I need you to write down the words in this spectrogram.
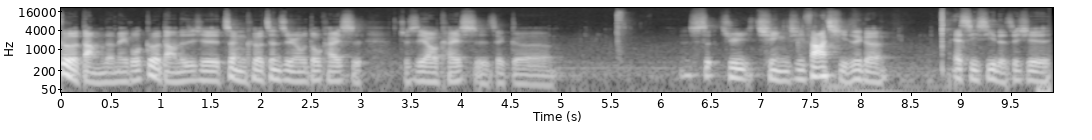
各党的美国各党的这些政客、政治人物都开始就是要开始这个是去请其发起这个 SEC 的这些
